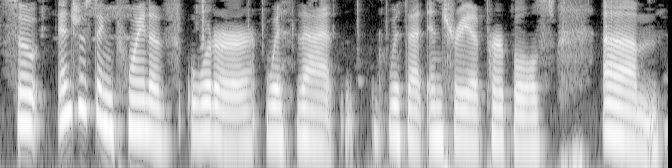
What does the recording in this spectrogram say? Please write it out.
So interesting point of order with that with that entry of purples. Um,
